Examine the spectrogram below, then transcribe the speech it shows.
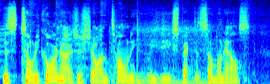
This is Tony Kornheiser's show. I'm Tony. You expected someone else?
